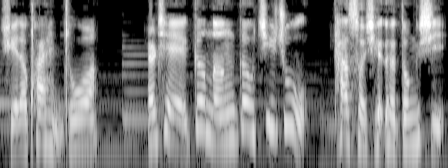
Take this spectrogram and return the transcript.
学得快很多，而且更能够记住他所学的东西。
